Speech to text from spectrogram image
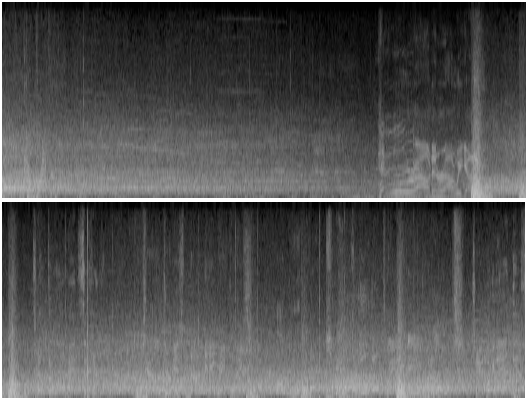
Oh, neck breaker. Oh, round and round we go. Tilt-a-whirl head scissors. The challenger is not in a great place. Oh, what a kick. Ooh, well planted knee. Ouch. Champ looking to end this.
